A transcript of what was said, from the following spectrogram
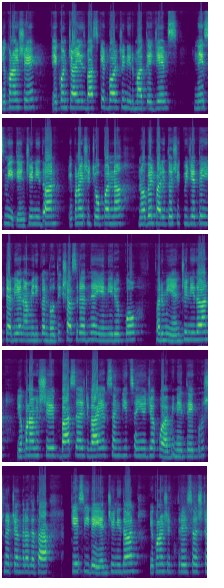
एकोणीसशे एकोणचाळीस बास्केटबॉलचे निर्माते जेम्स नेस्मिथ यांचे निधन. एकोणीसशे चोपन्न नोबेल पारितोषिक विजेते इटालियन अमेरिकन भौतिकशास्त्रज्ञ एनिरिको फर्मी यांचे निधन. एकोणावीसशे बासष्ट गायक संगीत संयोजक व अभिनेते कृष्णचंद्र तथा के सी डे यांचे निधन. एकोणीसशे त्रेसष्ट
